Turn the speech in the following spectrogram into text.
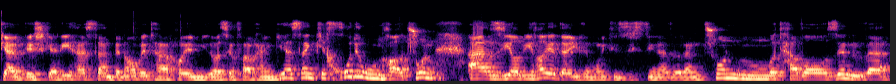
گردشگری هستن به نام طرحهای میراث فرهنگی هستن که خود اونها چون ارزیابی های دقیق محیط زیستی ندارن چون متوازن و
